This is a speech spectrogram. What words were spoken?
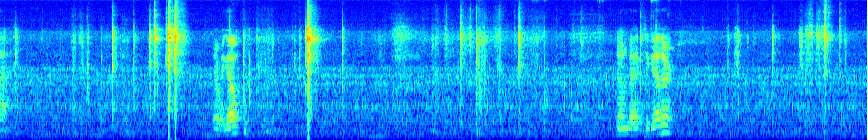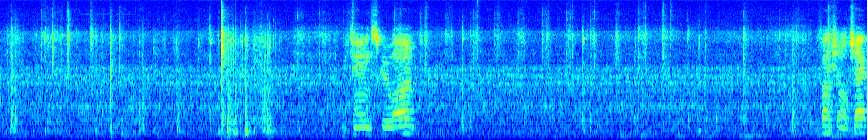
Ah. There we go. Gun back together. Retaining screw on. Functional check.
